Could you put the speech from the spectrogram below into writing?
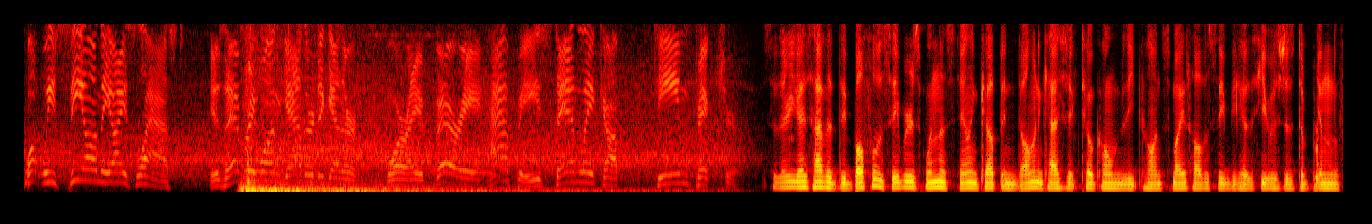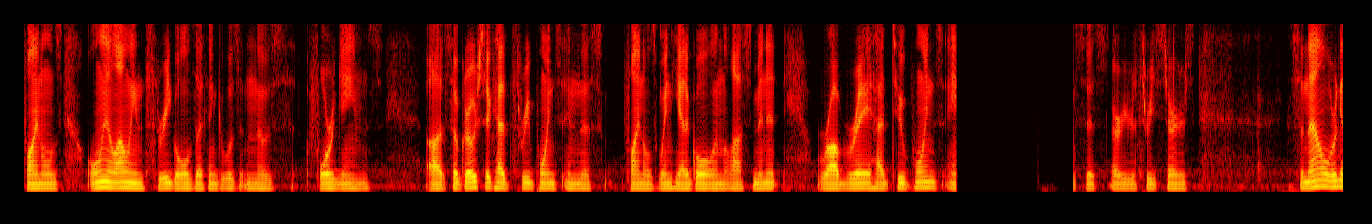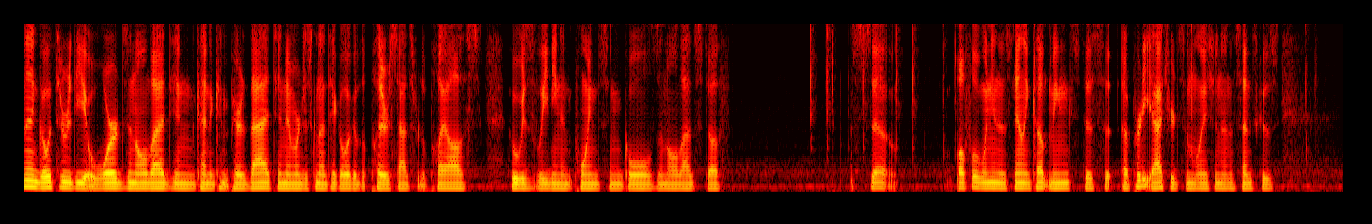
What we see on the ice last is everyone gathered together for a very happy Stanley Cup team picture. So there you guys have it. The Buffalo Sabres win the Stanley Cup, and Dominik Hasek took home the Conn Smythe, obviously, because he was just a in the finals, only allowing three goals, I think it was, in those four games. Uh, so Grosek had three points in this finals win. He had a goal in the last minute. Rob Ray had two points and assists are your three stars. So now we're gonna go through the awards and all that and kind of compare that, and then we're just gonna take a look at the player stats for the playoffs, who is leading in points and goals and all that stuff. So, Buffalo winning the Stanley Cup makes this a pretty accurate simulation in a sense because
